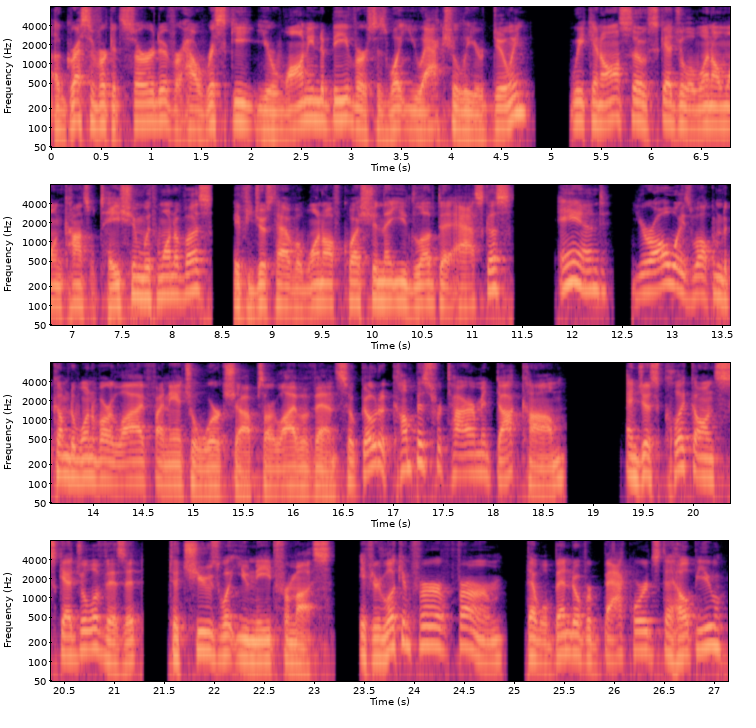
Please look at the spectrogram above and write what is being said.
aggressive or conservative or how risky you're wanting to be versus what you actually are doing. We can also schedule a one on one consultation with one of us if you just have a one off question that you'd love to ask us. And you're always welcome to come to one of our live financial workshops, our live events. So go to compassretirement.com and just click on schedule a visit to choose what you need from us. If you're looking for a firm that will bend over backwards to help you,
